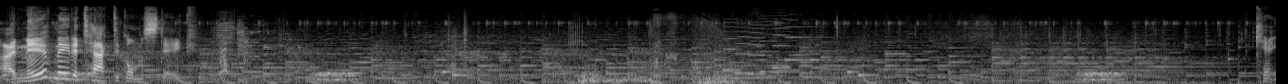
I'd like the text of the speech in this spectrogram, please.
I may have made a tactical mistake. Can't...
